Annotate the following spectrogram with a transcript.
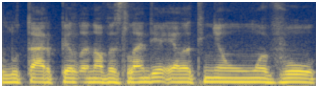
lutar pela Nova Zelândia, ela tinha um avô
